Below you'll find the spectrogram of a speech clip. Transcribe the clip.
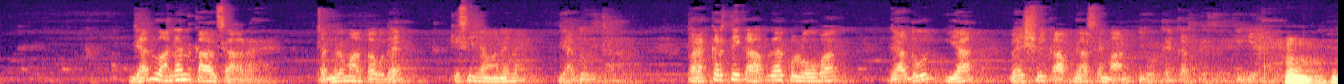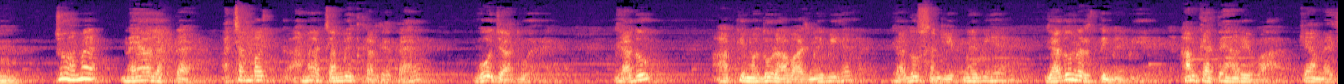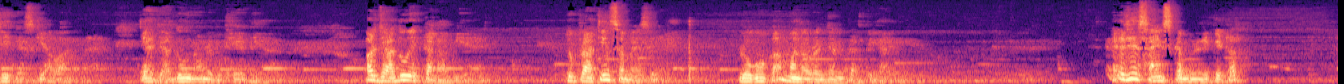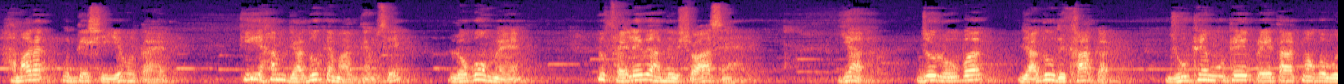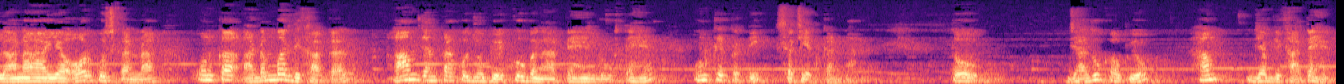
जादू अनंत काल से आ रहा है। चंद्रमा का उदय किसी जमाने में जादू ही था। प्राकृतिक आपदा को लोग जादू या वैश्विक आपदा से मान होते करते थे कि ये है। हम्म हम्म। जो हमें नया लगता है अचंबक हमें अचंभित कर देता है। वो जादू है। जादू आपकी मधुर आवाज़ में भी है, जादू संगीत में भी है, जादू नृत्य में भी है। हम कहते हैं, अरे वाह, क्या मैजिक है इसकी आवाज़ में। क्या जादू इन्होंने बिखेर दिया। और जादू एक कला भी है, जो प्राचीन समय से लोगों का मनोरंजन करती है। एज ए साइंस कम्युनिकेटर, हमारा उद्देश्य ये होता है कि हम जादू के माध्यम से लोगों में जो फैले हुए अंधविश्वास हैं, या जो लोग जादू दिखाकर झूठे मूठे प्रेतात्मा को बुलाना या और कुछ करना, उनका आडंबर दिखाकर आम जनता को जो बेवकूफ़ बनाते हैं, लूटते हैं, उनके प्रति सचेत करना। तो जादू का उपयोग हम जब दिखाते हैं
